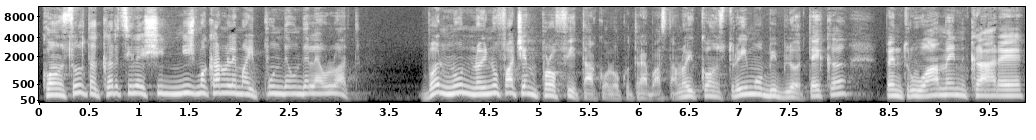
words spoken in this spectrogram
consultă cărțile și nici măcar nu le mai pun de unde le-au luat. Bă, nu, noi nu facem profit acolo cu treaba asta. Noi construim o bibliotecă pentru oameni care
